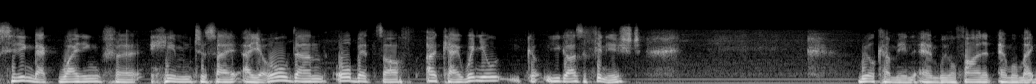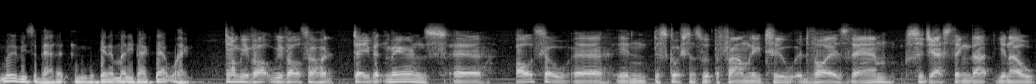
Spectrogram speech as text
sitting back waiting for him to say, Are you all done? All bets off. Okay, when you, you guys are finished, we'll come in and we'll find it and we'll make movies about it and we'll get our money back that way. And we've we've also had David Mearns uh, also uh, in discussions with the family to advise them, suggesting that you know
